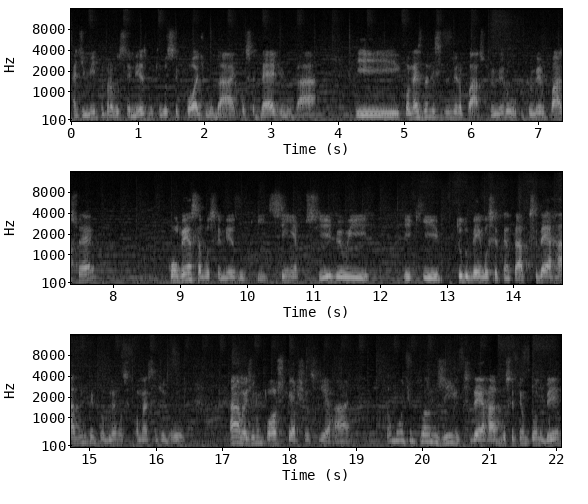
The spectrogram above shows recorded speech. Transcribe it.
Admita para você mesmo que você pode mudar, que você deve mudar, e comece dando esse primeiro passo. Primeiro, o primeiro passo é convença você mesmo que sim, é possível e, e que tudo bem você tentar. Porque se der errado, não tem problema, você começa de novo. Ah, mas eu não posso ter a chance de errar. Então monte um planozinho. Se der errado, você tem um plano B.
